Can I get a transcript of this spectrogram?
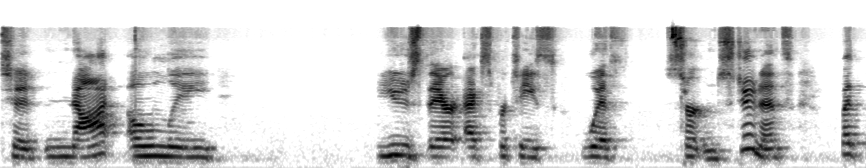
to not only use their expertise with certain students, but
